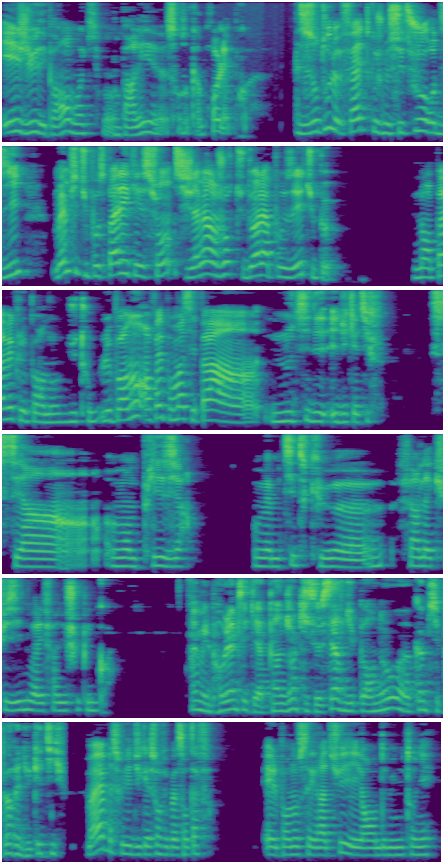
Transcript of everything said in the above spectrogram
Et j'ai eu des parents, moi, qui m'ont parlé euh, sans aucun problème, quoi. C'est surtout le fait que je me suis toujours dit, même si tu poses pas les questions, si jamais un jour tu dois la poser, tu peux. Non, pas avec le porno, du tout. Le porno, en fait, pour moi, c'est pas un outil éducatif. C'est un moment de plaisir. Au même titre que euh, faire de la cuisine ou aller faire du shopping, quoi. Ouais, mais le problème, c'est qu'il y a plein de gens qui se servent du porno euh, comme support éducatif. Bah ouais, parce que l'éducation fait pas son taf. Et le porno, c'est gratuit et en deux minutes, on y est.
